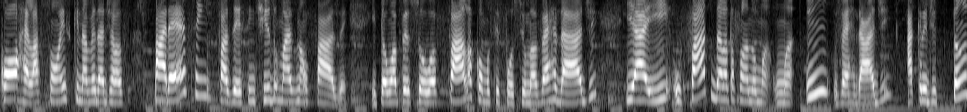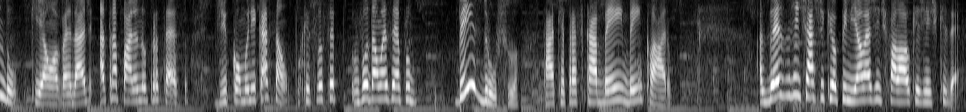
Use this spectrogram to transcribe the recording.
correlações que na verdade elas parecem fazer sentido, mas não fazem. Então a pessoa fala como se fosse uma verdade e aí o fato dela estar tá falando uma, uma inverdade, acreditando que é uma verdade, atrapalha no processo de comunicação. Porque se você, vou dar um exemplo bem esdrúxulo, tá? que é para ficar bem, bem claro. Às vezes a gente acha que opinião é a gente falar o que a gente quiser.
